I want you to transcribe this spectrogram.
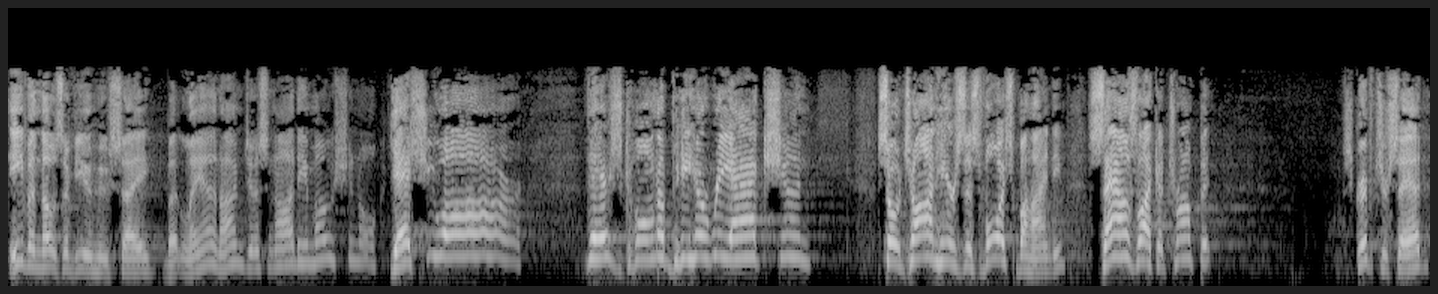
Even those of you who say, but Lynn, I'm just not emotional. Yes, you are. There's going to be a reaction. So John hears this voice behind him, sounds like a trumpet. Scripture said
